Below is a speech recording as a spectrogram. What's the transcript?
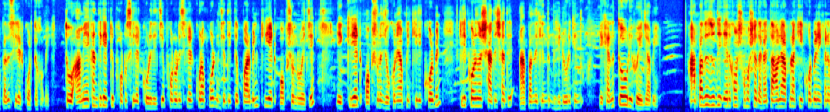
আপনাদের সিলেক্ট করতে হবে। তো আমি এখান থেকে একটি ফটো সিলেক্ট করে দিচ্ছি। ফটোটি সিলেক্ট করার পর নিচে দেখতে পারবেন ক্রিয়েট অপশন রয়েছে। এই ক্রিয়েট অপশনে যখনই আপনি ক্লিক করবেন ক্লিক করে দেওয়ার সাথে সাথে আপনাদের কিন্তু ভিডিওটি কিন্তু এখানে তৈরি হয়ে যাবে। আপনাদের যদি এরকম সমস্যা দেখায়, তাহলে আপনারা কি করবেন? এখানে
